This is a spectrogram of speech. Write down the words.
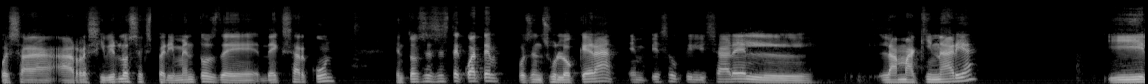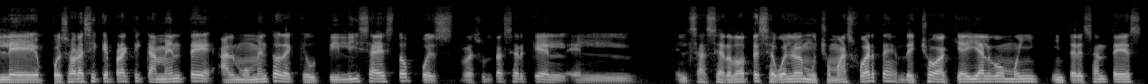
pues a, recibir los experimentos de, de Exarcun. Entonces este cuate, pues en su loquera, empieza a utilizar el, la maquinaria y le, pues ahora sí que prácticamente al momento de que utiliza esto, pues resulta ser que el, sacerdote se vuelve mucho más fuerte. De hecho, aquí hay algo muy interesante, es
